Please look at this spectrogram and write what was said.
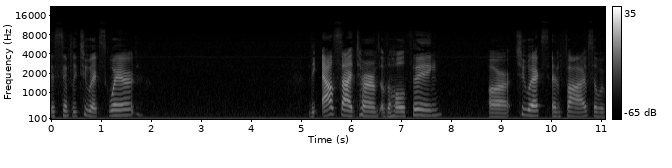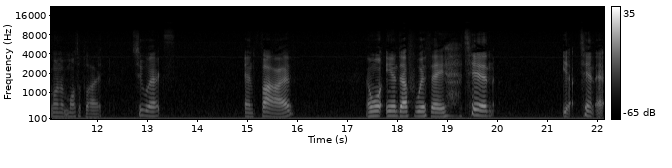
is simply 2x squared. The outside terms of the whole thing are 2x and 5, so we're going to multiply 2x and 5. And we'll end up with a 10, yeah, 10x.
